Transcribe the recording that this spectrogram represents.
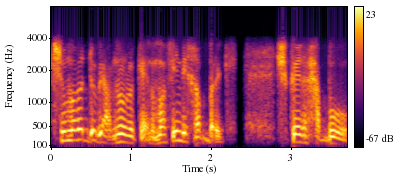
شو ما بده بيعملوا له كانوا ما فيني خبرك. شو كانوا حبوه؟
